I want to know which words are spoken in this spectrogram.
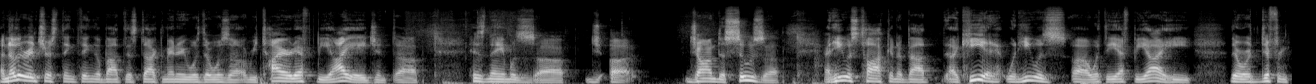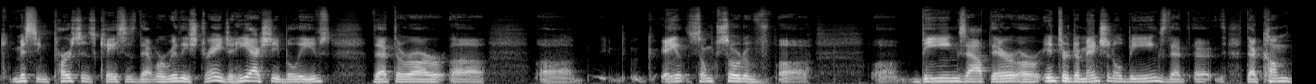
another interesting thing about this documentary was there was a retired FBI agent. Uh, his name was uh, uh, John DeSouza, and he was talking about like he had, when he was uh, with the FBI, he there were different missing persons cases that were really strange, and he actually believes that there are uh, uh, some sort of uh, uh, beings out there or interdimensional beings that uh, that come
